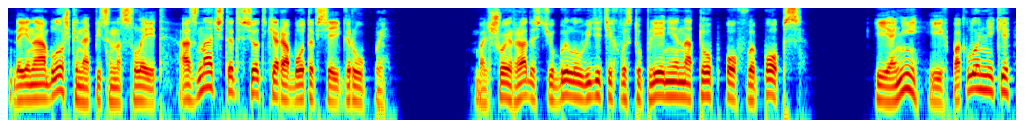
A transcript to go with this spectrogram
да и на обложке написано «Слейд», а значит, это все-таки работа всей группы. Большой радостью было увидеть их выступление на Top of the Pops. И они, и их поклонники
